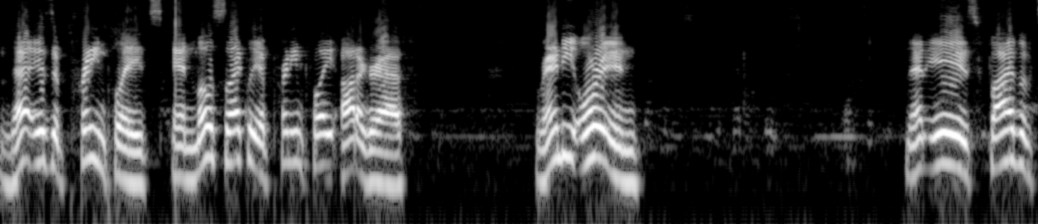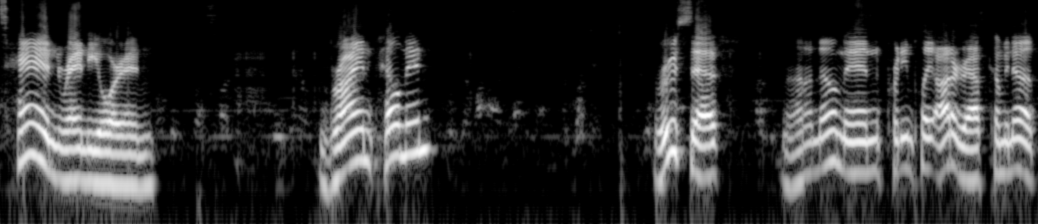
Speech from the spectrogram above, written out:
that is a printing plate, and most likely a printing plate autograph. Randy Orton that is 5 of 10, Randy Orton. Brian Pillman. Rusev. I don't know, man. Printing plate autograph coming up.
